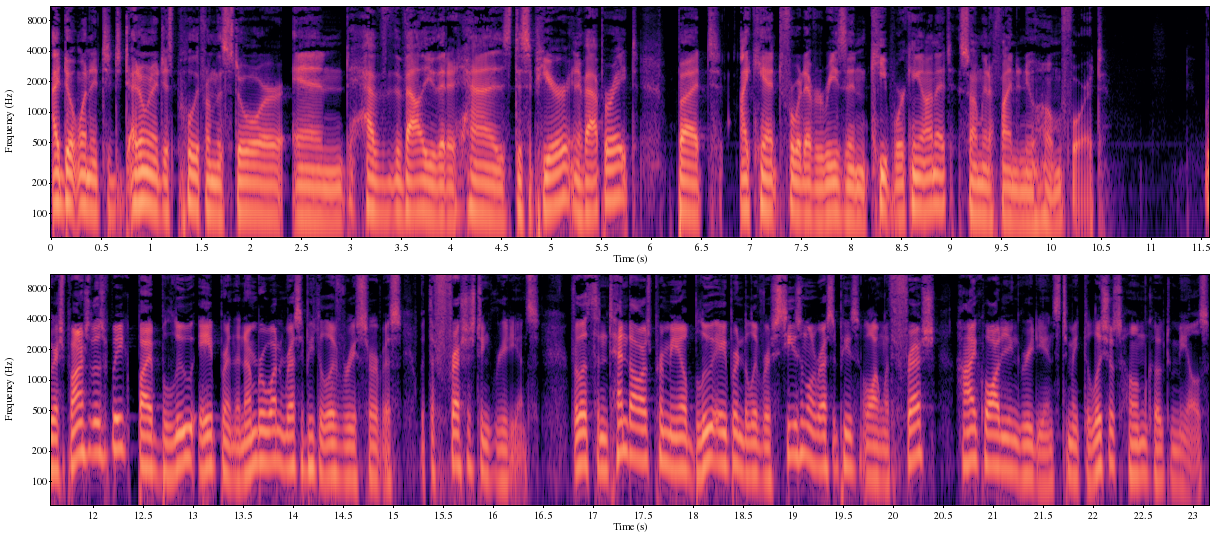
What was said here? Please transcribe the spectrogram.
I don't want it to I don't want to just pull it from the store and have the value that it has disappear and evaporate, but I can't for whatever reason keep working on it, so I'm going to find a new home for it. We are sponsored this week by Blue Apron, the number one recipe delivery service with the freshest ingredients. For less than $10 per meal, Blue Apron delivers seasonal recipes along with fresh, high quality ingredients to make delicious home cooked meals.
